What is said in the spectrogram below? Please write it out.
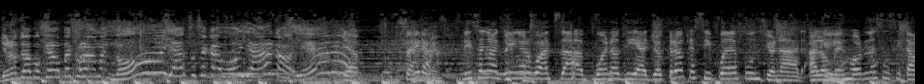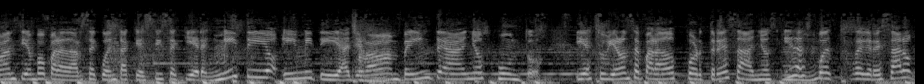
Yo no tengo por qué volver con la mamá. No, ya eso se acabó ya, caballero. Ya. Mira, dicen aquí en el WhatsApp, buenos días, yo creo que sí puede funcionar. A lo mejor necesitaban tiempo para darse cuenta que sí se quieren. Mi tío y mi tía llevaban 20 años juntos y estuvieron separados por tres años y después regresaron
